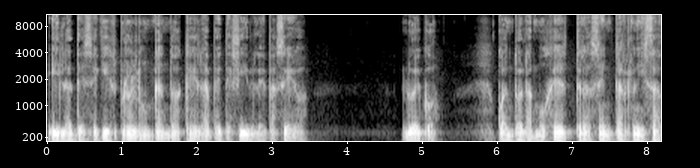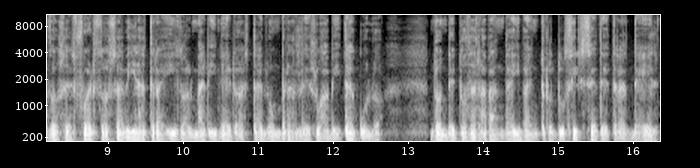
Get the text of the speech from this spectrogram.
y las de seguir prolongando aquel apetecible paseo. Luego, cuando la mujer tras encarnizados esfuerzos había atraído al marinero hasta el umbral de su habitáculo, donde toda la banda iba a introducirse detrás de él,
